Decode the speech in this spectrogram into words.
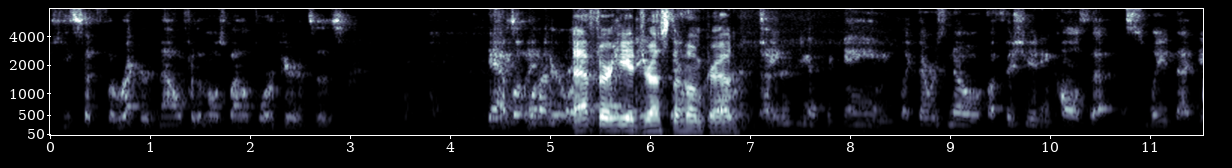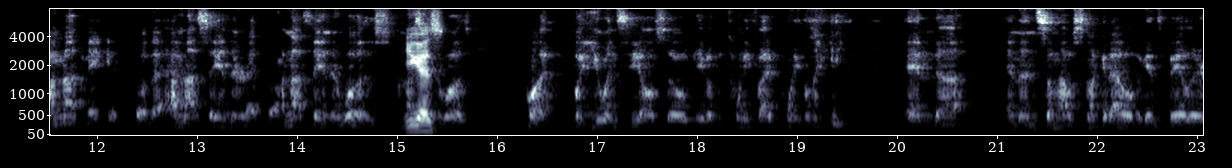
he sets the record now for the most Final Four appearances. yeah, but what I'm Carolina. saying is, After he addressed the home crowd. Changing of the game, like there was no officiating calls that swayed that game I'm not- to make it so that I'm not saying there. I'm not saying there was. I'm You not saying guys- there was, but but UNC also gave up a 25 point lead, and uh, and then somehow snuck it out against Baylor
